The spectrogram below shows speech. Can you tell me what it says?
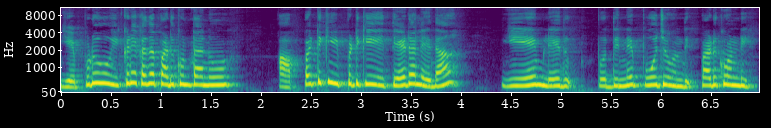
ఎప్పుడు ఇక్కడే కదా పడుకుంటాను? అప్పటికి ఇప్పటికీ తేడా లేదా? ఏం లేదు పొద్దున్నే పూజ ఉంది. పడుకోండి.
